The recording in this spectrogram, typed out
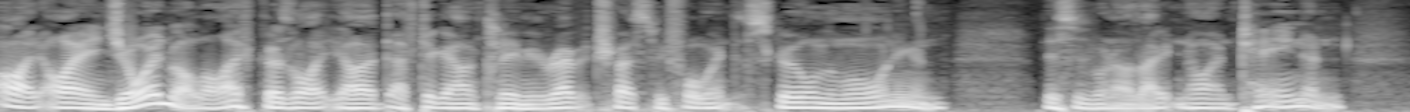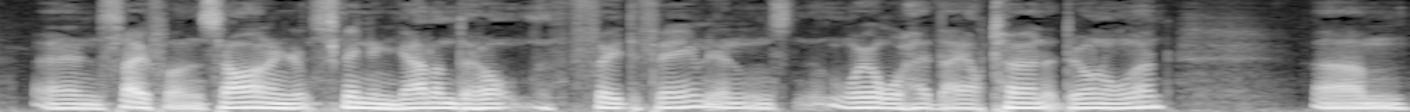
I, I enjoyed my life because I'd have to go and clear my rabbit traps before I went to school in the morning, and this is when I was eight, nine, ten, and and so forth and so on, and and gut to help feed the family, and we all had the alternate doing all that. Um,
